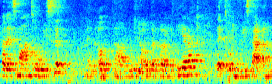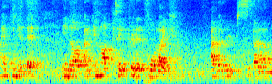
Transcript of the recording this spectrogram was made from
But it's not until we sit and, um, you know, o paramitiera, that's when we start unpacking it that, you know, I cannot take credit for like other groups um,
